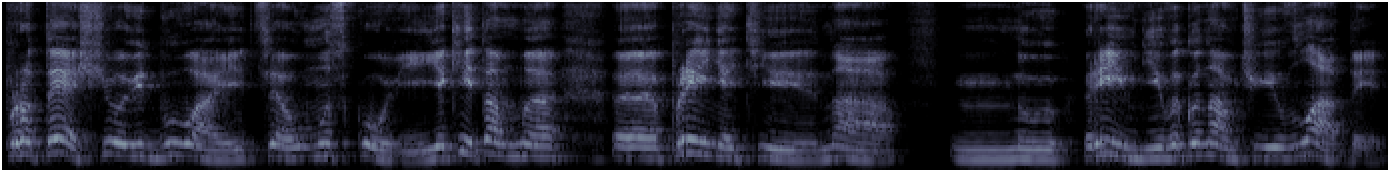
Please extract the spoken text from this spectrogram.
Про те, що відбувається у Московії, які там е, е, прийняті на ну, рівні виконавчої влади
